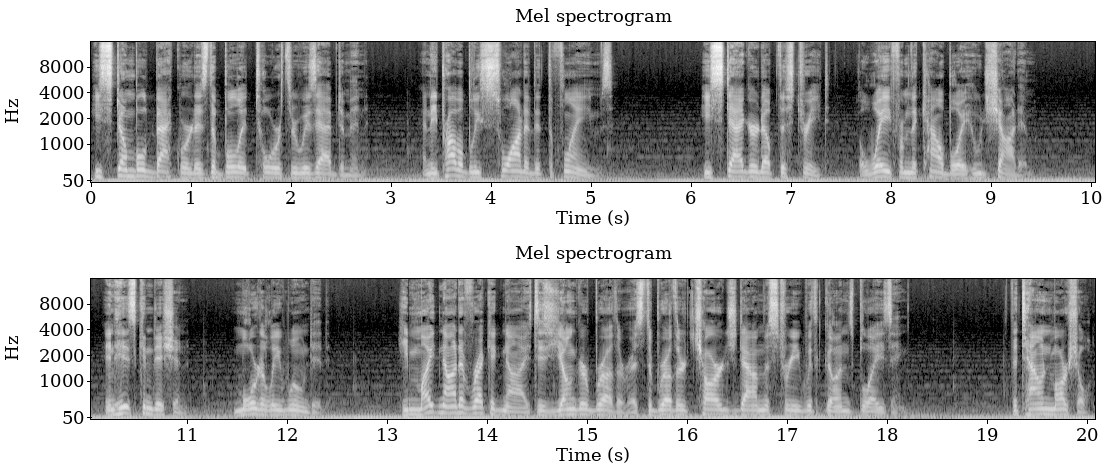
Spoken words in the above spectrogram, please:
He stumbled backward as the bullet tore through his abdomen, and he probably swatted at the flames. He staggered up the street, away from the cowboy who'd shot him. In his condition, mortally wounded, he might not have recognized his younger brother as the brother charged down the street with guns blazing. The town marshal,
